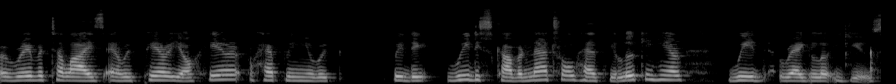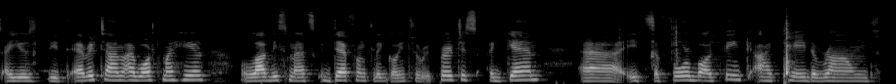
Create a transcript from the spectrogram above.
revitalize, and repair your hair, helping you re rediscover natural, healthy-looking hair with regular use. I use it every time I wash my hair. Love this mask. Definitely going to repurchase again. Uh, it's affordable. I think I paid around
